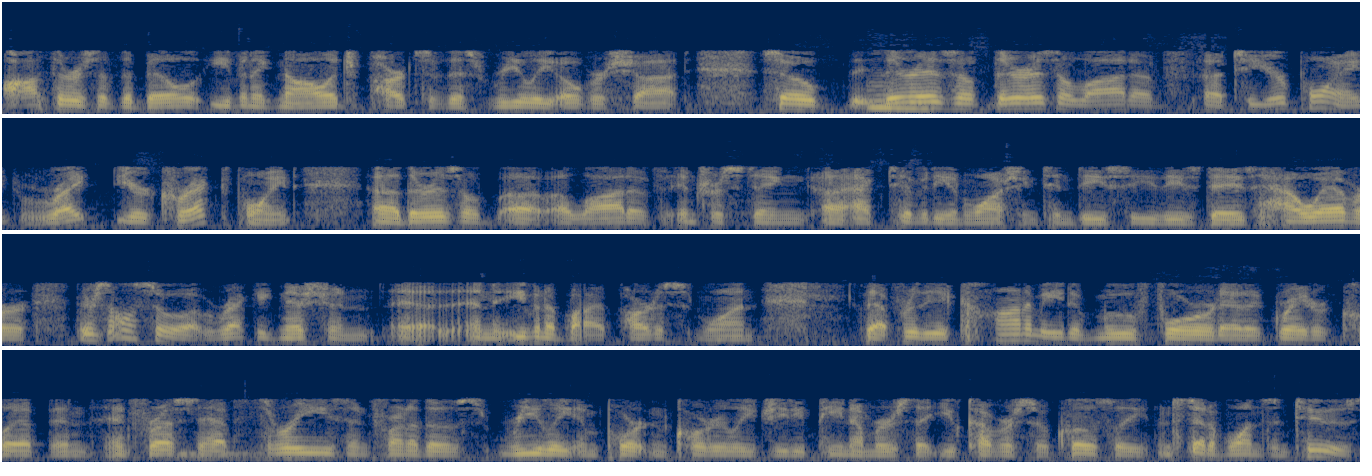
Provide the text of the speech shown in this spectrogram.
authors of the bill, even acknowledge parts of this really overshot. So mm. there is a there is a lot of, uh, to your point, right? Your correct point. Uh, there is a, a, lot of interesting uh, activity in Washington D.C. these days. However, there's also a recognition, uh, and even a bipartisan one, that for the economy to move forward at a greater clip and, and for us to have threes in front of those really important quarterly GDP numbers that you cover so closely instead of ones and twos,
